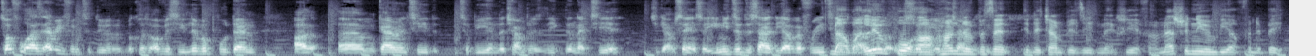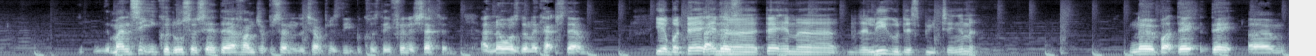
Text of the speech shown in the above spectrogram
top four has everything to do with it because obviously Liverpool then are um, guaranteed to be in the Champions League the next year. Do you get what I'm saying? So you need to decide the other three teams. No, but Liverpool are be in the hundred Champions League. percent in the Champions League next year, fam. That shouldn't even be up for debate. The Man City could also say they're 100% in the Champions League because they finished second and no one's going to catch them. Yeah, but they're Like, in a they're in a the legal dispute thing, isn't it? No, but they they um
